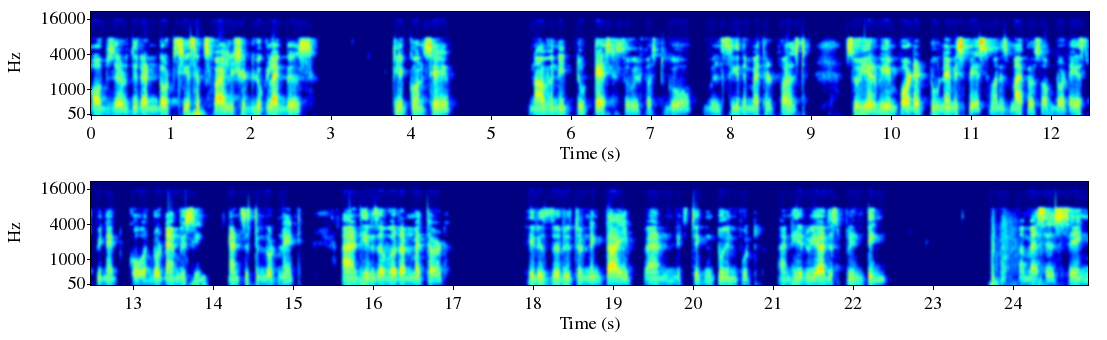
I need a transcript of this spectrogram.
Observe the run.csx file. It should look like this. Click on save now we need to test so we'll first go. We'll see the method first. So here we imported two namespace. One is microsoft.aspnetcore.mvc and system.net and here is our run method. Here is the returning type and it's taking two input. And here we are just printing a message saying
